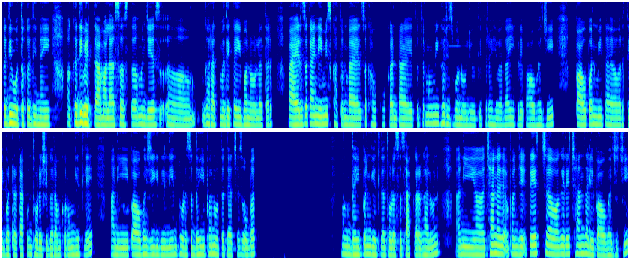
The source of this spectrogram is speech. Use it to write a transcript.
कधी होतं कधी नाही कधी भेटतं आम्हाला. असं असतं म्हणजे असं घरातमध्ये काही बनवलं तर. बाहेरचं काय नेहमीच खातो बाहेरचं खाऊ खूप कंटाळा येतो. तर मग मी घरीच बनवली होती. तर हे बघा इकडे पावभाजी. पाव पण मी त्यावरती बटर टाकून थोडेसे गरम करून करून घेतले आणि पावभाजी दिली आणि थोडंसं दही पण होतं त्याच्यासोबत. मग दही पण घेतलं थोडंसं साखर घालून आणि छान म्हणजे टेस्ट वगैरे छान झाली पावभाजीची.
